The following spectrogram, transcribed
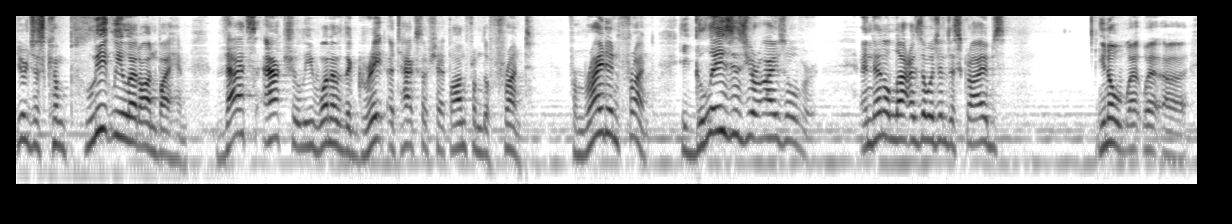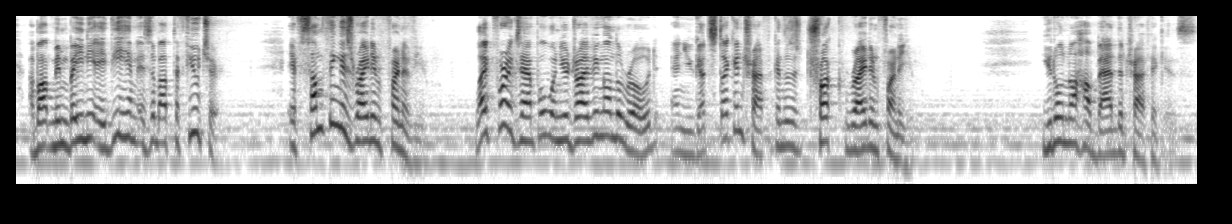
You're just completely led on by him. That's actually one of the great attacks of shaitan from the front, from right in front. He glazes your eyes over. And then Allah Azza wa Jal describes, you know, uh, about min bayni is about the future. If something is right in front of you, like for example, when you're driving on the road and you get stuck in traffic and there's a truck right in front of you you don't know how bad the traffic is.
